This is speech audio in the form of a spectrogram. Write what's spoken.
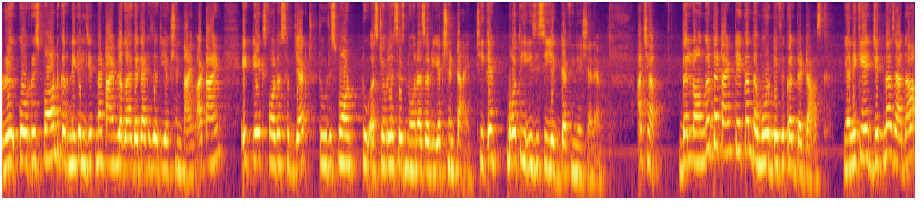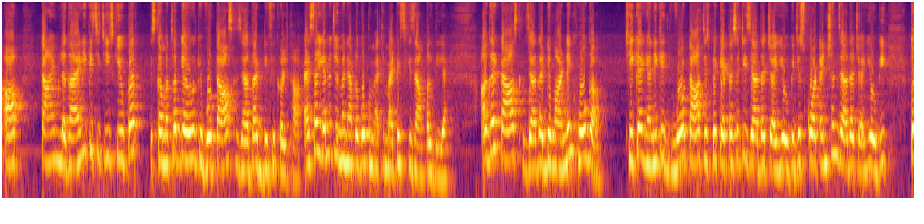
को रिस्पॉन्ड करने के लिए जितना टाइम लगाएगा that is a reaction time a time it takes for the subject to respond to a stimulus is known as a reaction time ठीक है? बहुत ही इजी सी एक डेफिनेशन है। अच्छा the longer the time taken the more difficult the task यानी कि जितना ज़्यादा आप टाइम लगाएँगे किसी चीज़ के ऊपर, इसका मतलब क्या होगा कि वो टास्क ज़्यादा डिफ़िकल्ट था। ऐसा ही है ना जो मैंने आप लोगों को मैथमेटिक्स की एग्ज़ाम्पल दिया है। अगर टास्क ज़्यादा डिमांडिंग होगा ठीक है? यानी कि वो टास्क जिस पे कैपेसिटी ज़्यादा चाहिए होगी, जिसको अटेंशन ज़्यादा चाहिए होगी तो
